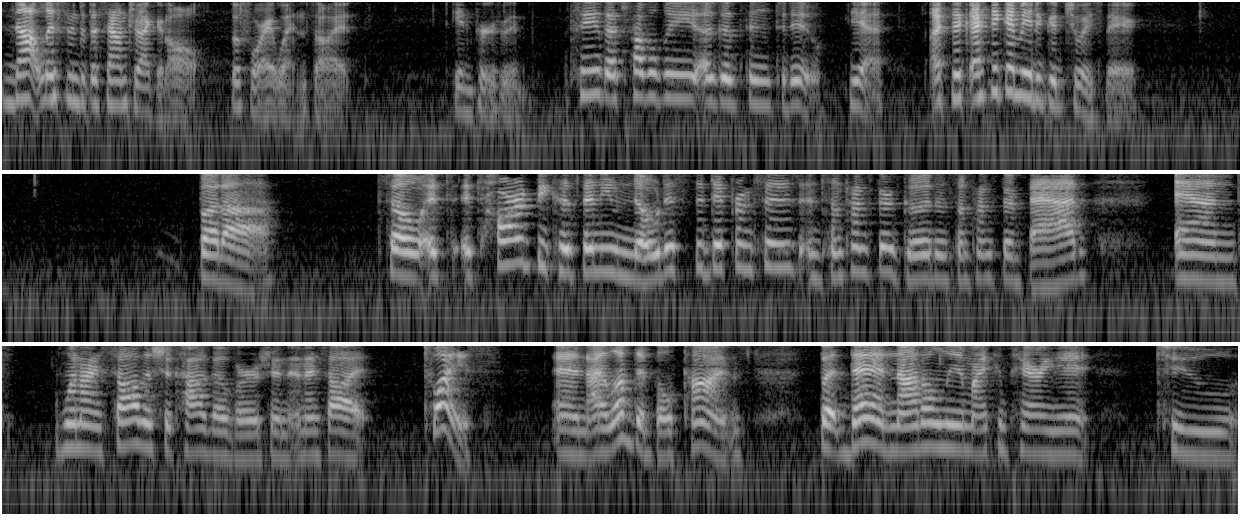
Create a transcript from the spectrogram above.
not listened to the soundtrack at all before I went and saw it in person. See, that's probably a good thing to do. Yeah, I think I think I made a good choice there. but uh so it's it's hard because then you notice the differences and sometimes they're good and sometimes they're bad and when i saw the chicago version and i saw it twice and i loved it both times but then not only am i comparing it to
